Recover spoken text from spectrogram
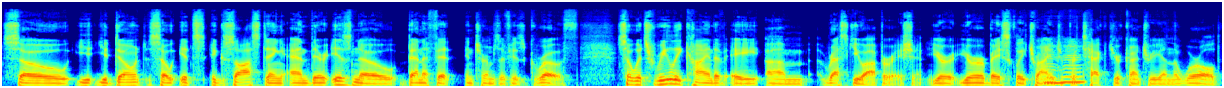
So you, you, don't, so it's exhausting and there is no benefit in terms of his growth. So it's really kind of a um, rescue operation. You're, you're basically trying Mm-hmm. to protect your country and the world.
